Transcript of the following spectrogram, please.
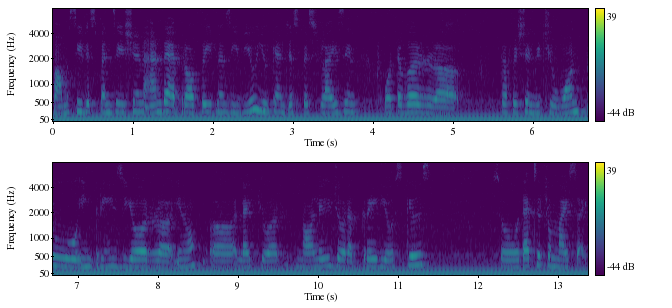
pharmacy dispensation and the appropriateness review you can just specialize in whatever uh, profession which you want to increase your uh, you know uh, like your knowledge or upgrade your skills. So that's it from my side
